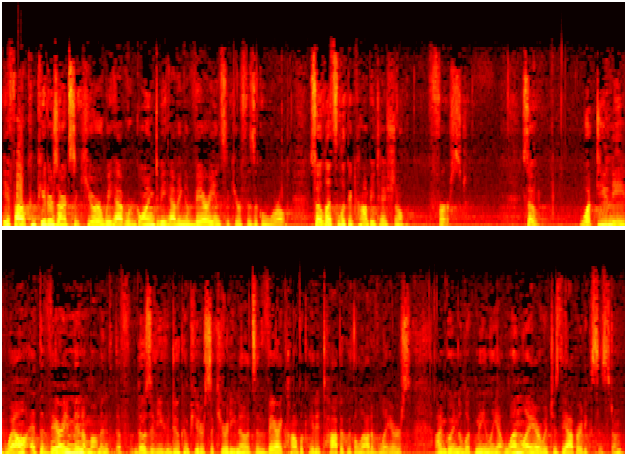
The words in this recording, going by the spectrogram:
if our computers aren't secure, we have, we're going to be having a very insecure physical world. So, let's look at computational first. So, what do you need? Well, at the very minimum, and those of you who do computer security know it's a very complicated topic with a lot of layers. I'm going to look mainly at one layer, which is the operating system.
